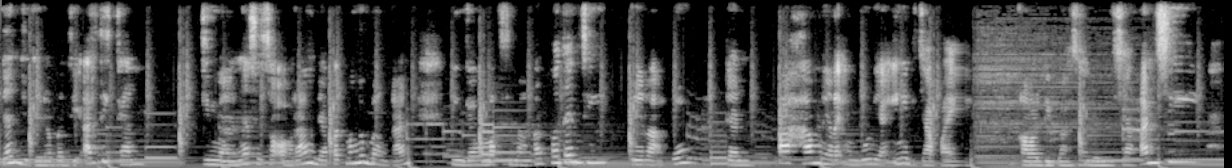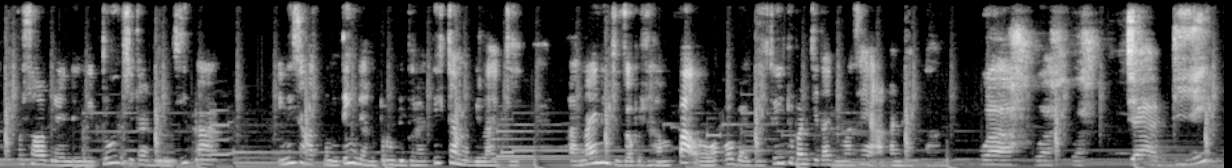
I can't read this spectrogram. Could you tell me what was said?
dan juga dapat diartikan gimana seseorang dapat mengembangkan hingga memaksimalkan potensi, perilaku, dan paham nilai unggul yang ingin dicapai. Kalau di bahasa Indonesia kan sih, personal branding itu citra diri kita. Ini sangat penting dan perlu diperhatikan lebih lagi, karena ini juga berdampak loh bagi kehidupan kita di masa yang akan datang. Wah, wah, wah. Jadi,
